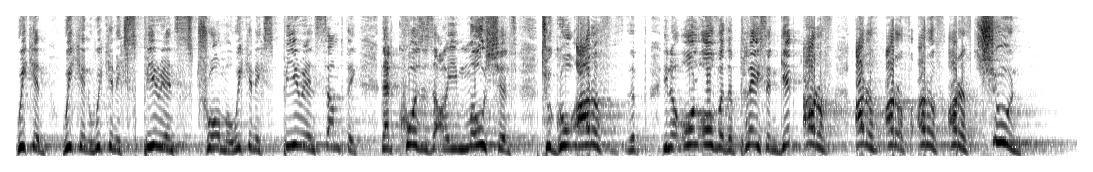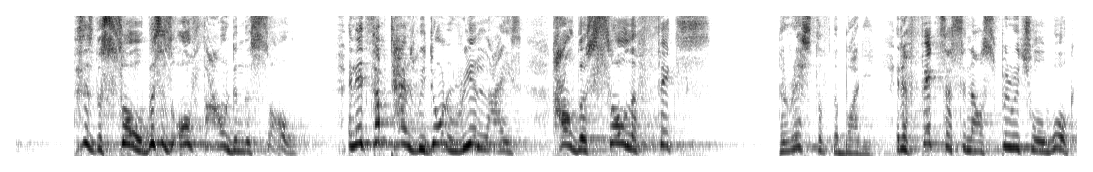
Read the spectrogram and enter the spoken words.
we can, we can, we can experience trauma. We can experience something that causes our emotions to go out of the, you know, all over the place and get out of, out of, out of, out of, out of tune. This is the soul. This is all found in the soul. And yet sometimes we don't realize how the soul affects the rest of the body. It affects us in our spiritual walk.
